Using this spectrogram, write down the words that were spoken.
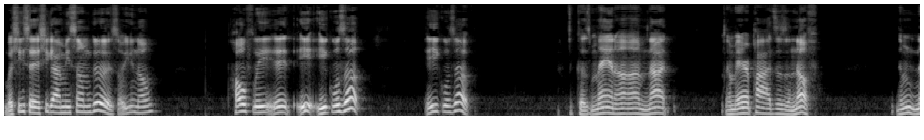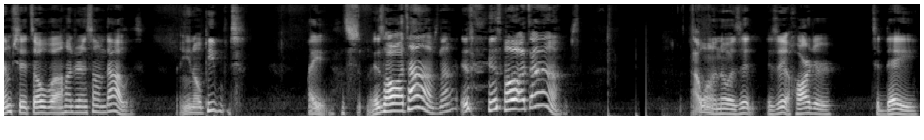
But she said she got me something good. So, you know, hopefully it, it equals up. It equals up. Because, man, I'm not, them AirPods is enough. Them, them shit's over a hundred and something dollars. You know, people, hey, it's, it's hard times now. It's, it's hard times. I want to know is it is it harder today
